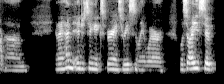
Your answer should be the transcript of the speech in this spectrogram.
Um, and i had an interesting experience recently where well so i used to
